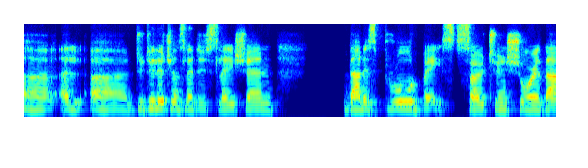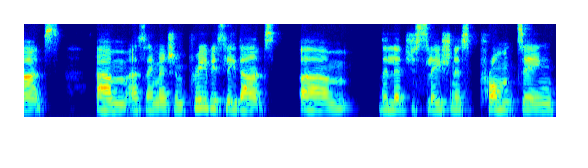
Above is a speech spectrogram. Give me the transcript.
a, due diligence legislation that is broad based. So to ensure that, um, as I mentioned previously, that um, the legislation is prompting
